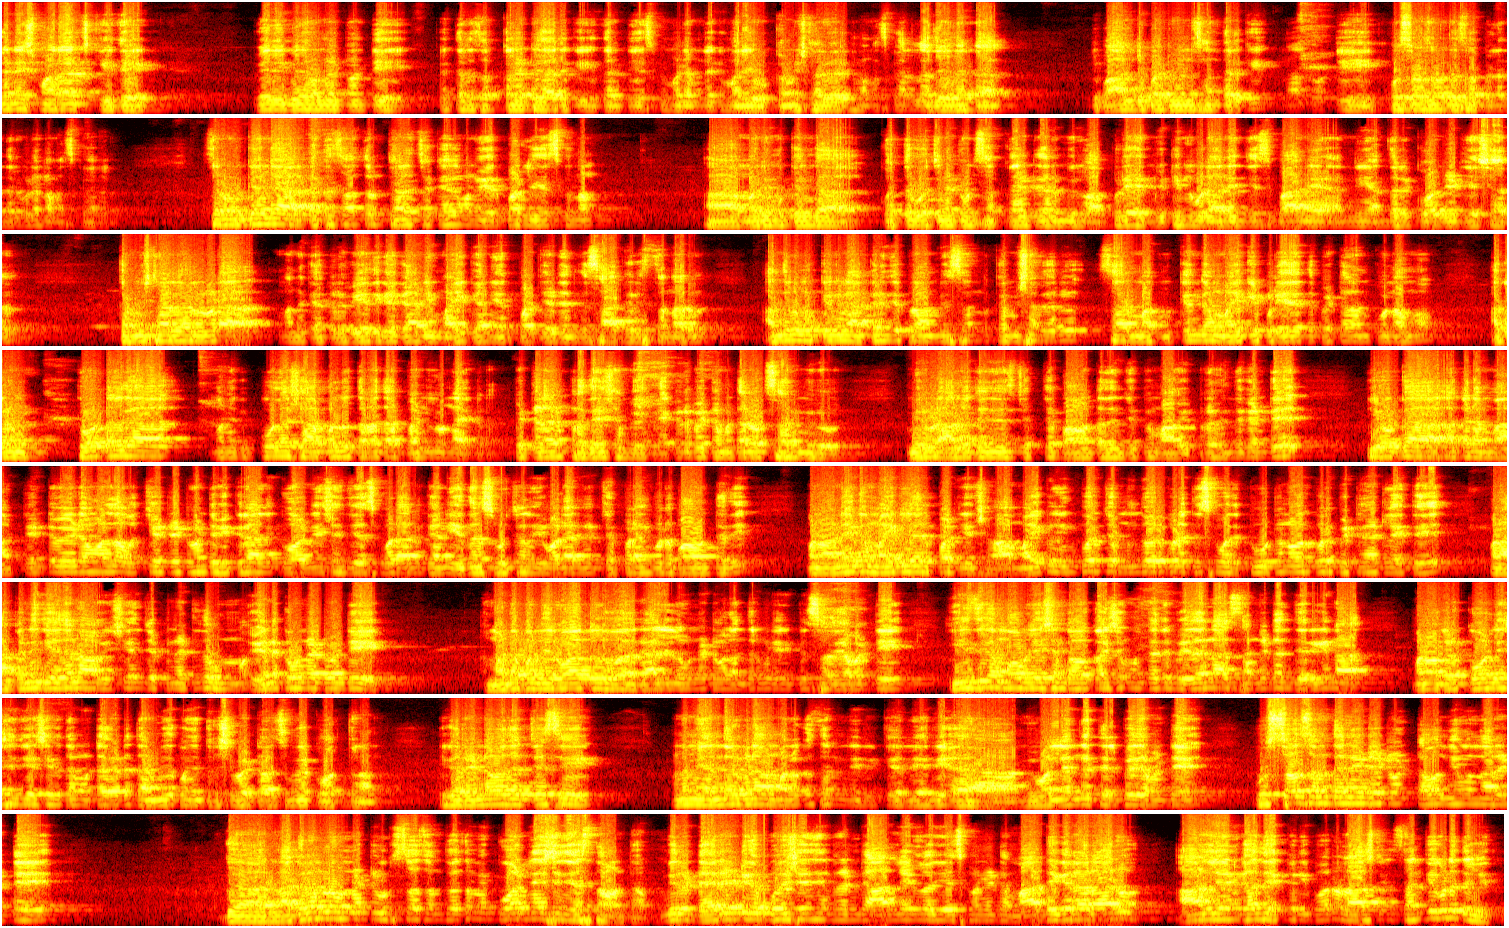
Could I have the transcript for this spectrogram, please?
గణేష్ మహారాజ్కి జై వేదిక మీద ఉన్నటువంటి పెద్దల సబ్ కలెక్టర్ గారికి ఇద్దరు డిఎస్పీ మేడం గారికి మరియు కమిషనర్ గారికి నమస్కారాలు. అదేవిధంగా ఈ ఆల్ డిపార్ట్మెంట్స్ అందరికీ నాతోటి ఉత్సవ సభ్యులందరూ కూడా నమస్కారాలు. సార్ ముఖ్యంగా గత సంవత్సరం చాలా చక్కగా మనం ఏర్పాట్లు చేసుకున్నాం. మరి ముఖ్యంగా కొత్తగా వచ్చినటువంటి సబ్ కలెక్టర్ గారు మీరు అప్పుడే మీటింగ్ కూడా అరేంజ్ చేసి బాగానే అన్ని అందరికి కోఆర్డినేట్ చేశారు. కమిషనర్ గారు కూడా మనకి అక్కడ వేదిక కానీ మైక్ కానీ ఏర్పాటు చేయడానికి సహకరిస్తున్నారు. అందులో ముఖ్యంగా అక్కడి నుంచి ప్రారంభిస్తాను. కమిషనర్ గారు సార్ మాకు ముఖ్యంగా మైక్ ఇప్పుడు ఏదైతే పెట్టాలనుకున్నామో అక్కడ టోటల్గా మనకి పూల షాపులు తర్వాత బండ్లు ఉన్నాయి అక్కడ. పెట్టడానికి ప్రదేశం లేదు. ఎక్కడ పెట్టమంటారో ఒకసారి మీరు మీరు కూడా ఆలోచన చేసి చెప్తే బాగుంటుందని చెప్పి మా అభిప్రాయం. ఎందుకంటే ఈ యొక్క అక్కడ మా టెంట్ వేయడం వల్ల వచ్చేటటువంటి విగ్రహాన్ని కోఆర్డినేషన్ చేసుకోవడానికి కానీ ఏదైనా సూచనలు ఇవ్వడానికి కానీ చెప్పడానికి కూడా బాగుంటది. మనం అనేక మైకులు ఏర్పాటు చేసాం ఆ మైకులు ఇంకొంచెం ముందు వరకు కూడా తీసుకోవాలి. టూ టన్ వరకు కూడా పెట్టినట్లయితే మనం అక్కడి నుంచి ఏదైనా ఆ విషయం చెప్పినట్లయితే వెనక ఉన్నటువంటి మండప నిర్వాహకులు ర్యాలీలో ఉన్నటువంటి వాళ్ళందరూ కూడా వినిపిస్తారు కాబట్టి ఈజీగా మొబిలైజేషన్ అవకాశం ఉంటుంది ఏదైనా సంఘటన జరిగినా మనం అక్కడ కోఆర్డినేషన్ చేసే విధంగా ఉంటుంది కాబట్టి దాని మీద కొంచెం దృష్టి పెట్టాల్సిందిగా కోరుతున్నాను ఇక రెండవది వచ్చేసి మనం మీ అందరు కూడా మరొకసారి మిమ్మల్ని అందరూ మీ వాళ్ళందరూ తెలిపేది ఏమంటే ఉత్సవ సంత అనేటటువంటి టౌన్ ఏమన్నారంటే నగరంలో ఉన్నట్టు ఉత్సవ సమితితో మేము కోఆర్డినేషన్ చేస్తూ ఉంటాం. మీరు డైరెక్ట్గా పోలీస్ రండి ఆన్లైన్లో చేసుకోండి అంటే మా దగ్గర రారు ఆన్లైన్ కాదు ఎక్కడికి పోరు లాస్ట్ సంఖ్య కూడా తెలియదు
